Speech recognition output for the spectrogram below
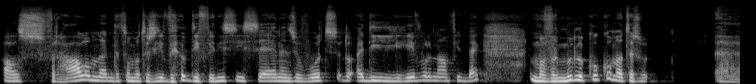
als verhaal, omdat, net omdat er zoveel definities zijn enzovoort, die gegeven worden aan feedback. Maar vermoedelijk ook omdat er, uh,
